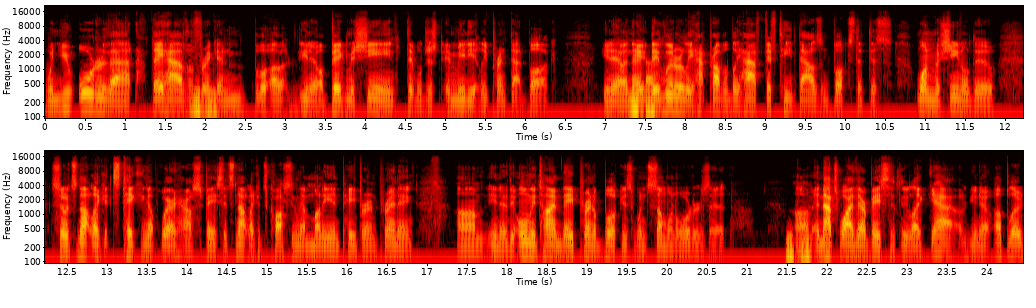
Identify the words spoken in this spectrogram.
When you order that, they have a Mhm. freaking uh, you know a big machine that will just immediately print that book. You know, and they, Okay. they literally ha- probably have 15,000 books that this one machine will do. So it's not like it's taking up warehouse space. It's not like it's costing them money in paper and printing. Um, you know, the only time they print a book is when someone orders it. Okay. Um, and that's why they're basically like, yeah, you know, upload,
